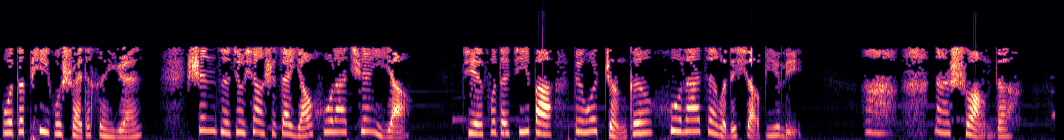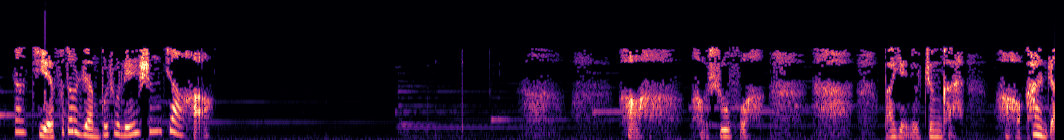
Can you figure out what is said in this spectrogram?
我的屁股甩得很圆，身子就像是在摇呼啦圈一样。姐夫的鸡巴被我整根呼啦在我的小逼里，啊，那爽的让姐夫都忍不住连声叫好。好好舒服，把眼睛睁开，好好看着，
